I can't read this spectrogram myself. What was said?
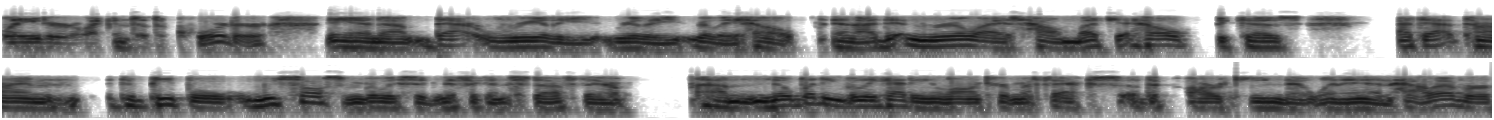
later, like into the quarter. And um, that really, really, really helped. And I didn't realize how much it helped because at that time, the people we saw some really significant stuff there. Um, nobody really had any long term effects of the, our team that went in. However,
